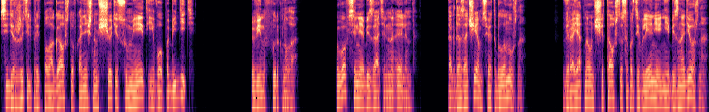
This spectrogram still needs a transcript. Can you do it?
Вседержитель предполагал, что в конечном счете сумеет его победить. Вин фыркнула. «Вовсе не обязательно, Элленд. Тогда зачем все это было нужно? Вероятно, он считал, что сопротивление не безнадежно.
